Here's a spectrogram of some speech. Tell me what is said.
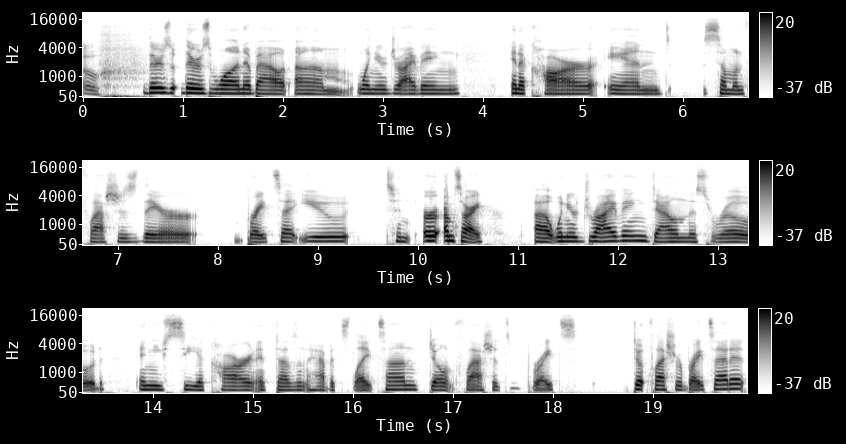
Oh, there's there's one about um when you're driving in a car and someone flashes their brights at you to or I'm sorry uh when you're driving down this road and you see a car and it doesn't have its lights on don't flash its brights don't flash your brights at it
